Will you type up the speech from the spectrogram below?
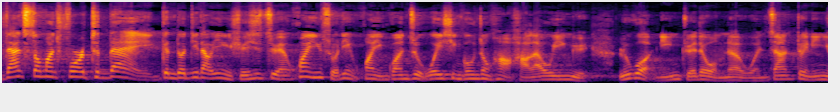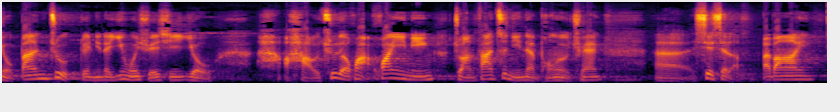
that's so much for today. 更多地道英语学习资源，欢迎锁定，欢迎关注微信公众号“好莱坞英语”。如果您觉得我们的文章对您有帮助，对您的英文学习有好好处的话，欢迎您转发至您的朋友圈。呃，谢谢了，拜拜。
